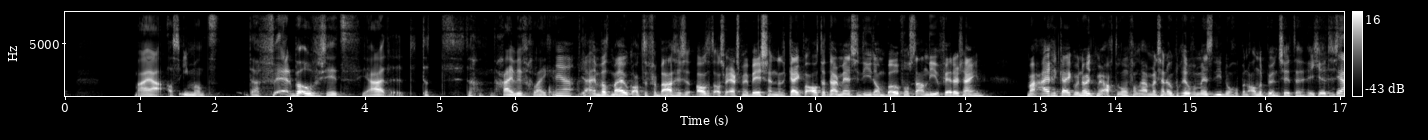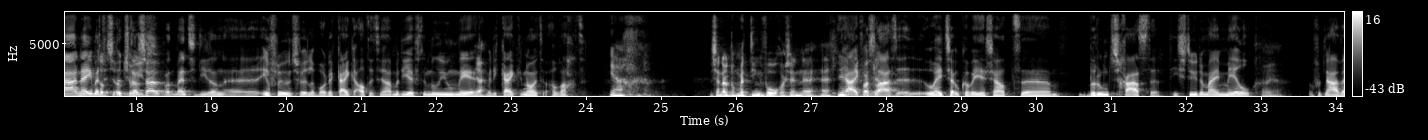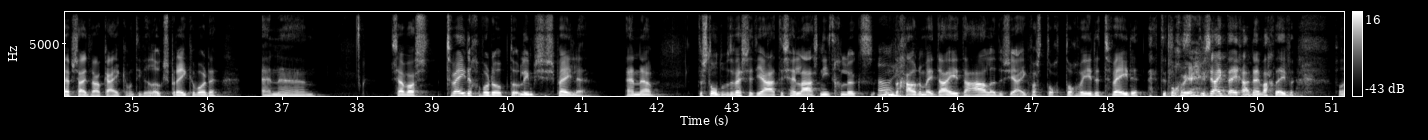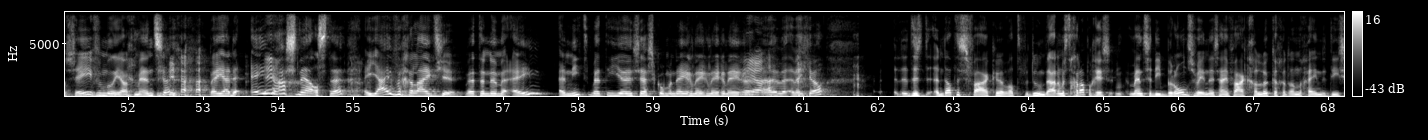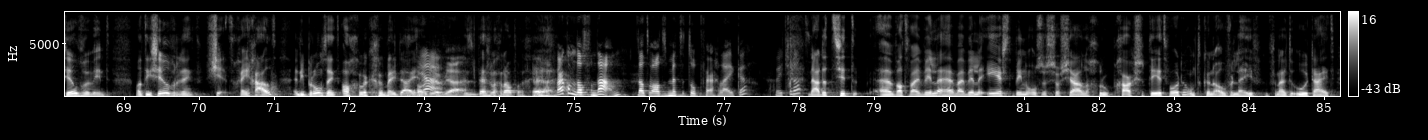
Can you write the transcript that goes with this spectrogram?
Maar ja, als iemand daar ver boven zit, ja, dat, dat, dan ga je weer vergelijken. Ja. Ja, en wat mij ook altijd verbaast is, dat altijd als we ergens mee bezig zijn, dan kijken we altijd naar mensen die dan boven ons staan, die verder zijn. Maar eigenlijk kijken we nooit meer achterom van, ah, maar er zijn ook nog heel veel mensen die nog op een ander punt zitten, weet je? Dus, Ja, nee, maar dat is ook dat is ook. Want mensen die dan eh influencer willen worden, kijken altijd, ja, maar die heeft een miljoen meer. Ja. Maar die kijken nooit, oh wacht. Ja. Er zijn ook nog met tien volgers en, eh, hè? Ja, ik was laatst, eh, hoe heet ze ook alweer? Ze had eh, beroemd schaatster. Die stuurde mij een mail Oh ja. of ik naar haar website wou kijken, want die wilde ook spreker worden. En ehm, zij was tweede geworden op de Olympische Spelen. En eh, er stond op de wedstrijd, ja, het is helaas niet gelukt Oh, om de gouden medaille te halen. Dus ja, ik was toch, toch weer de tweede. Toen, Toch weer. Toen zei ik tegen haar, nee, wacht even. van 7 miljard mensen, ben jij de één na snelste. En jij vergelijkt je met de nummer 1 en niet met die eh 6,9999, Ja. eh, weet je wel? Dus, en dat is vaak eh, wat we doen. Daarom is het grappig is, mensen die brons winnen zijn vaak gelukkiger dan degene die zilver wint. Want die zilver denkt, shit, geen goud. En die brons denkt, oh, gelukkige medaille. Ja. Podium, ja. Dat is best wel grappig. Ja. Waar komt dat vandaan? Dat we altijd met de top vergelijken? Weet je dat? Nou, dat zit eh, wat wij willen. Hè. Wij willen eerst binnen onze sociale groep geaccepteerd worden om te kunnen overleven vanuit de oertijd.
